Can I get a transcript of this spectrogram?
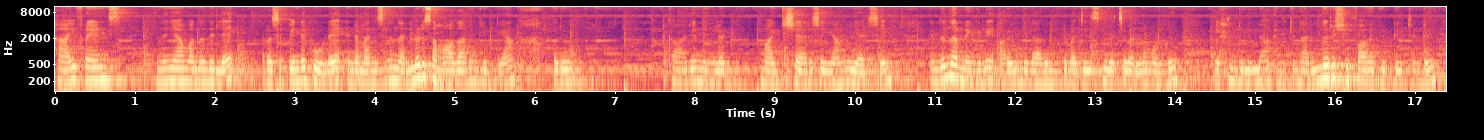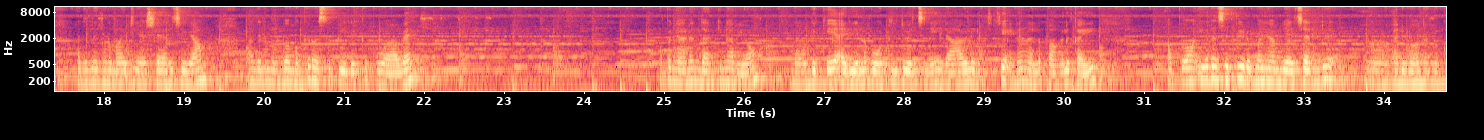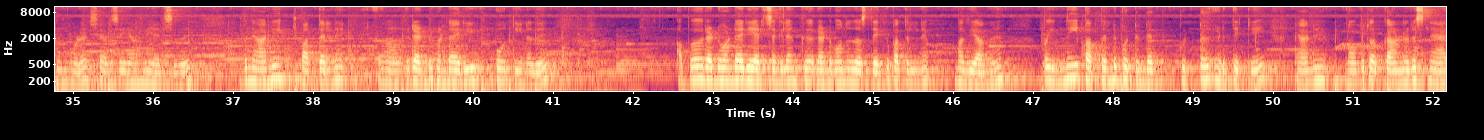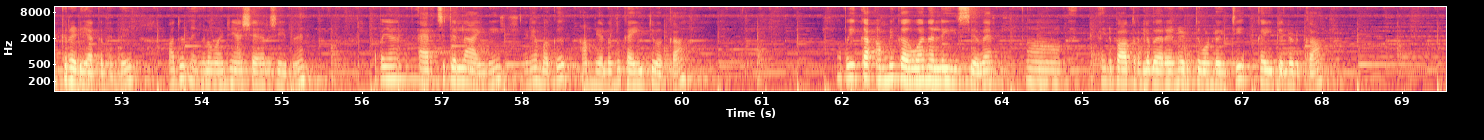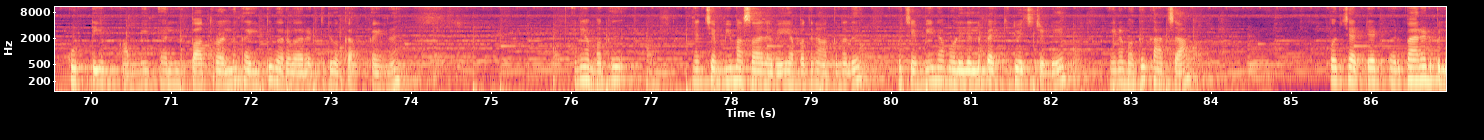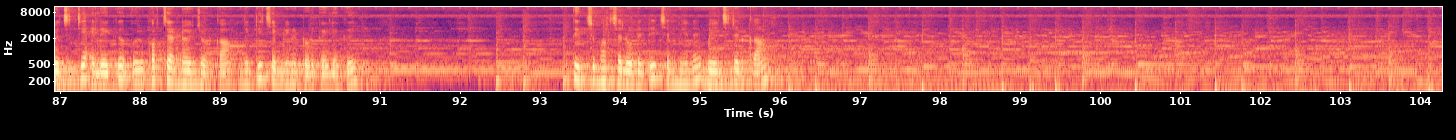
Hi friends. ഇന്ന് ഞാൻ വന്നതിലെ റെസിപ്പീന്റെ കൂടെ എന്റെ മനസ്സിന് നല്ലൊരു സമാധാനം കിട്ടിയ ഒരു കാര്യം നിങ്ങളുമായിട്ട് ഷെയർ ചെയ്യാമെന്ന് വിചാരിച്ച്. എന്തെന്ന് പറഞ്ഞെങ്കിൽ അറിവിന്റെ നിലാവിന്റെ മജീസിൽ വെച്ച വെള്ളം കൊണ്ട് അലഹമില്ല എനിക്ക് നല്ലൊരു ഷിഫാഹ് കിട്ടിയിട്ടുണ്ട്. അത് നിങ്ങളുമായിട്ട് ഞാൻ ഷെയർ ചെയ്യാം. അതിനു മുമ്പ് നമുക്ക് റെസിപ്പിയിലേക്ക് പോവാവേ. അപ്പോൾ ഞാൻ എന്താക്കിയെന്നറിയോ മോന്തിക്ക് അരിയെല്ലാം പോത്തിയിട്ട് വെച്ചിനെ. രാവിലെ എടുത്തിട്ട് അതിന്റെ നല്ല പകൽ കൈ. അപ്പോൾ ഈ റെസിപ്പി ഇടുമ്പോൾ ഞാൻ വിചാരിച്ച എന്റെ അനുഭവം നിങ്ങൾക്കും കൂടെ ഷെയർ ചെയ്യാമെന്ന് വിചാരിച്ചത്. അപ്പോൾ ഞാൻ പത്തലിന് രണ്ട് കൊണ്ട അരി പോത്തിനത്. അപ്പോൾ രണ്ട് കൊണ്ട അരി അരച്ചെങ്കിൽ എനിക്ക് രണ്ട് മൂന്ന് ദിവസത്തേക്ക് പത്തലിന് മതിയാകുന്നു അപ്പോൾ ഇന്ന് ഈ പത്തലിന്റെ പിട്ടിന്റെ പിട്ട് എടുത്തിട്ട് ഞാൻ നോമ്പ് തുറക്കാനുള്ളൊരു സ്നാക്ക് റെഡിയാക്കുന്നുണ്ട് അത് നിങ്ങളുമായിട്ട് ഞാൻ ഷെയർ ചെയ്യുന്നത്. അപ്പോൾ ഞാൻ അരച്ചിട്ടെല്ലാം അതിന് ഇനി നമുക്ക് അമ്മിയെല്ലാം ഒന്ന് കയറ്റി വെക്കാം. അപ്പോൾ ഈ അമ്മി കവുക നല്ല ഈസിയാവേ അതിന്റെ പാത്രമെല്ലാം വേറെ തന്നെ എടുത്ത് കൊണ്ടുപോയിട്ട് കയറ്റെല്ലാം എടുക്കാം. കുട്ടിയും അമ്മയും എല്ലാം പാത്രം എല്ലാം കയറ്റി വേറെ വേറെ എടുത്തിട്ട് വെക്കാം കയ്യിൽ ഇനി നമുക്ക് ഞാൻ ചെമ്മീൻ മസാല മസാലവേ അപ്പത്തിനാക്കുന്നത്. അപ്പോൾ ചെമ്മീൻ ഞാൻ മുകളിലെല്ലാം പെരക്കിട്ട് വെച്ചിട്ടുണ്ട്. ഇനി നമുക്ക് കാച്ചാം. അപ്പോൾ ഒരു ചട്ടി ഒരു പാൻ അടുപ്പിൽ വെച്ചിട്ട് അതിലേക്ക് ഒരു കുറച്ച് എണ്ണ ഒഴിച്ച് കൊടുക്കാം എന്നിട്ട് ചെമ്മീൻ ഇട്ട് കൊടുക്കുക അതിലേക്ക്. തിരിച്ച് മറിച്ചലോട്ടിട്ട് ചെമ്മീനെ വേവിച്ചിട്ടെടുക്കാം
